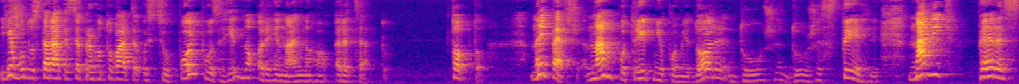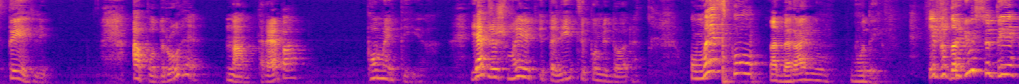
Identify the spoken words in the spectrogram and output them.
Я буду старатися приготувати ось цю польпу згідно оригінального рецепту. Тобто, найперше, нам потрібні помідори дуже-дуже стиглі, навіть перестиглі. А по-друге, нам треба помити їх. Як же ж миють італійці помідори? У миску набираю води. І додаю сюди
